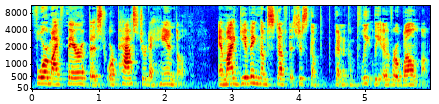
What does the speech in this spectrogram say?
for my therapist or pastor to handle? Am I giving them stuff that's just going to completely overwhelm them?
